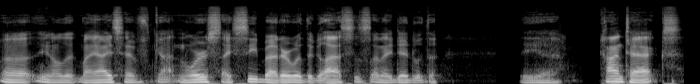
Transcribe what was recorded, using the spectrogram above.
uh, you know, that my eyes have gotten worse, I see better with the glasses than I did with the, the uh, contacts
